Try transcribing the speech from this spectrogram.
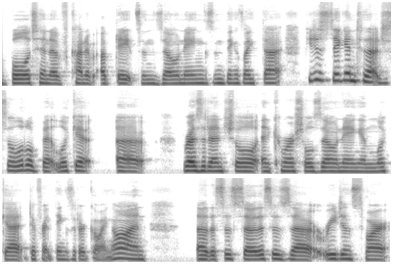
bulletin of kind of updates and zonings and things like that. If you just dig into that just a little bit, look at uh, residential and commercial zoning and look at different things that are going on. Uh, this is so. This is uh, RegionSmart,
